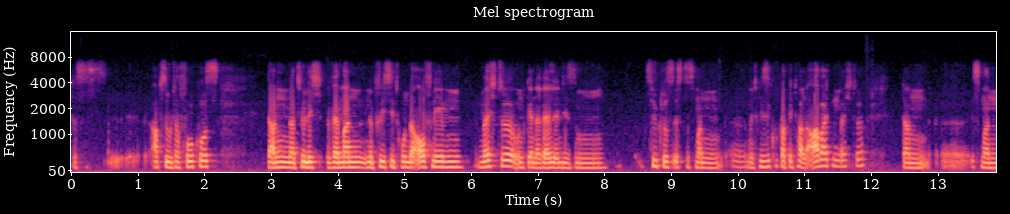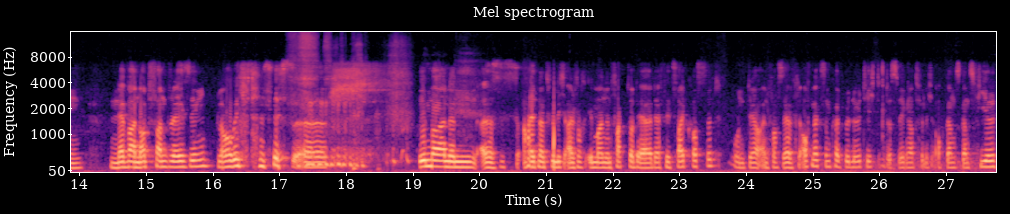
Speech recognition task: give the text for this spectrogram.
das ist äh, absoluter Fokus. Dann natürlich, wenn man eine Pre-Seed-Runde aufnehmen möchte und generell in diesem Zyklus ist, dass man äh, mit Risikokapital arbeiten möchte, dann äh, ist man never not fundraising, glaube ich. Das ist äh, immer ein, also es ist halt natürlich einfach immer ein Faktor, der, der viel Zeit kostet und der einfach sehr viel Aufmerksamkeit benötigt. Deswegen natürlich auch ganz, ganz viel.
